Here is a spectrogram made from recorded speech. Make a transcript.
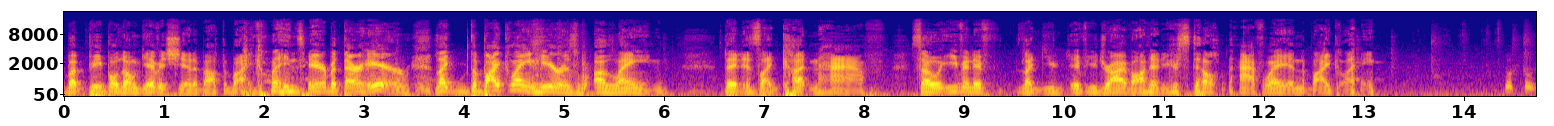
but people don't give a shit about the bike lanes here, but they're here. Like the bike lane here is a lane that is like cut in half. So even if like you if you drive on it, you're still halfway in the bike lane.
